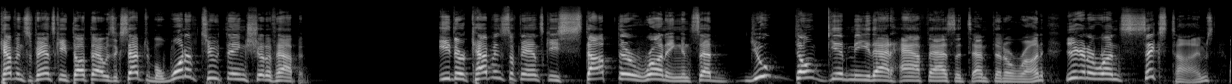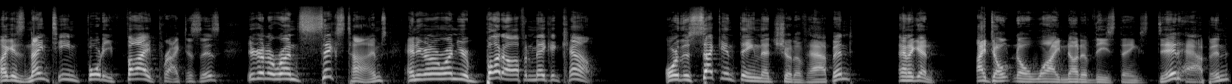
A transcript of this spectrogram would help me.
Kevin Stefanski thought that was acceptable. One of two things should have happened. Either Kevin Stefanski stopped their running and said, You don't give me that half ass attempt at a run. You're going to run six times, like his 1945 practices. You're going to run six times, and you're going to run your butt off and make it count. Or the second thing that should have happened, and again, I don't know why none of these things did happen,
